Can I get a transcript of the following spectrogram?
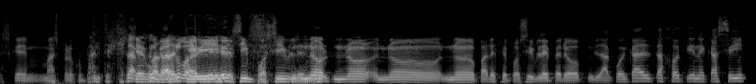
es que más preocupante que la cuenca del Guadalquivir es imposible. ¿no? No, no, no, parece posible, pero la cuenca del Tajo tiene casi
